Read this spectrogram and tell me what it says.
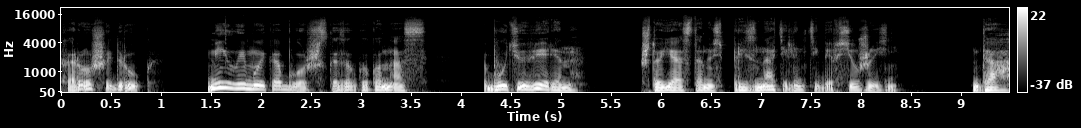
хороший друг, милый мой Кабош», — сказал Коконас, — «будь уверен, что я останусь признателен тебе всю жизнь». «Да,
